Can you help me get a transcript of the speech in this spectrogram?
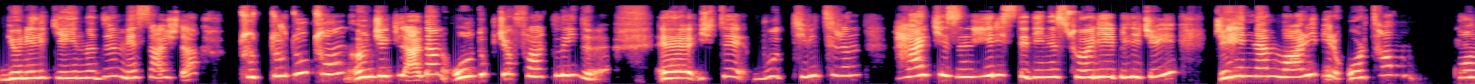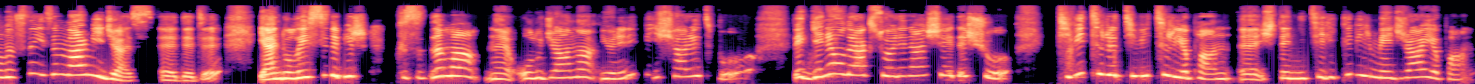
yönelik yayınladığı mesajda tutturduğu ton öncekilerden oldukça farklıydı. Ee, işte bu Twitter'ın herkesin her istediğini söyleyebileceği cehennemvari bir ortam olmasına izin vermeyeceğiz e, dedi. Yani dolayısıyla bir kısıtlama e, olacağına yönelik bir işaret bu. Ve genel olarak söylenen şey de şu. Twitter'ı Twitter yapan, e, işte nitelikli bir mecra yapan,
